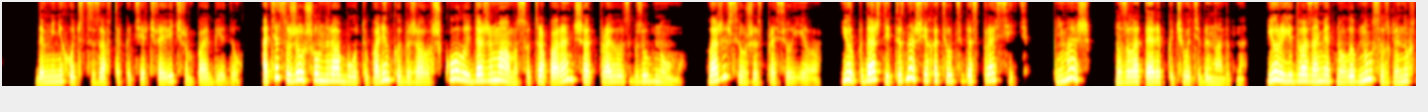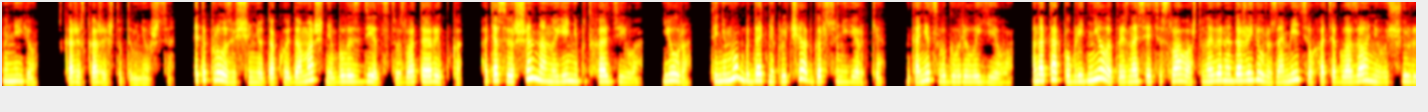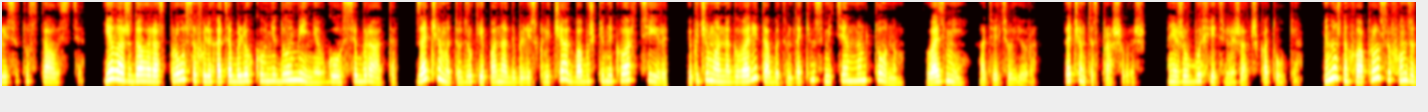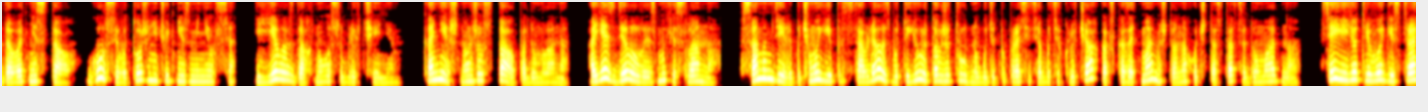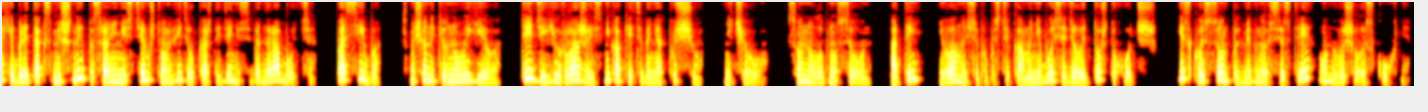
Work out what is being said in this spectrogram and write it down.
Да мне не хочется завтракать, я вчера вечером пообедал. Отец уже ушел на работу, Полинка убежала в школу, и даже мама с утра пораньше отправилась к зубному. «Ложишься уже?» — спросил Ева. «Юр, подожди, ты знаешь, я хотела тебя спросить. Понимаешь? Ну, золотая рыбка, чего тебе надобно?» Юра едва заметно улыбнулся, взглянув на нее. «Скажи, скажи, что ты мнешься?» Это прозвище у нее такое домашнее было с детства, «Золотая рыбка», хотя совершенно оно ей не подходило. «Юра, ты не мог бы дать мне ключи от Гарсуньерки? Наконец выговорила Ева. Она так побледнела, произнося эти слова, что, наверное, даже Юра заметил, хотя глаза у него щурились от усталости. Ева ожидала расспросов или хотя бы легкого недоумения в голосе брата. Зачем это вдруг ей понадобились ключи от бабушкиной квартиры? И почему она говорит об этом таким смятенным тоном? «Возьми», — ответил Юра. Зачем ты спрашиваешь? Они же в буфете лежат в шкатулке. Ненужных вопросов он задавать не стал. Голос его тоже ничуть не изменился, и Ева вздохнула с облегчением. «Конечно, он же устал», — подумала она, — «а я сделала из мухи слона». В самом деле, почему ей представлялось, будто Юру так же трудно будет попросить об этих ключах, как сказать маме, что она хочет остаться дома одна? Все ее тревоги и страхи были так смешны по сравнению с тем, что он видел каждый день у себя на работе. «Спасибо!» — смущенно кивнула Ева. «Ты иди, Юр, ложись, никак я тебя не отпущу». «Ничего», — сонно улыбнулся он. «А ты не волнуйся по пустякам и не бойся делать то, что хочешь». И сквозь сон, подмигнув сестре, он вышел из кухни.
